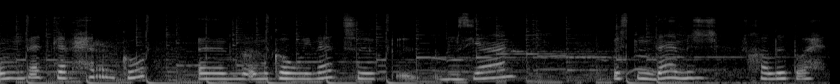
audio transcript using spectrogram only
ومن بعد كنحركو آه، المكونات مزيان باش تندمج في خليط واحد.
